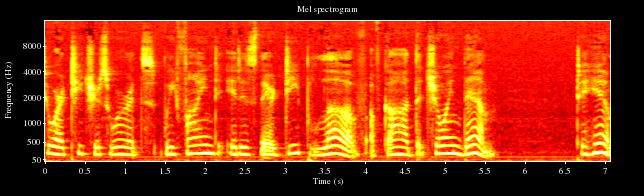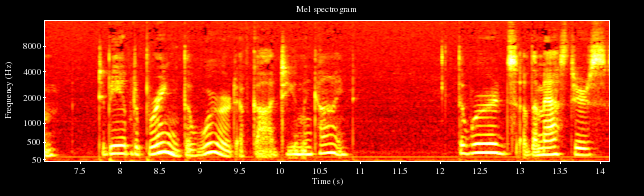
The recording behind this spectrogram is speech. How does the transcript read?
to our teacher's words, we find it is their deep love of God that joined them to Him to be able to bring the Word of God to humankind. The words of the Masters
